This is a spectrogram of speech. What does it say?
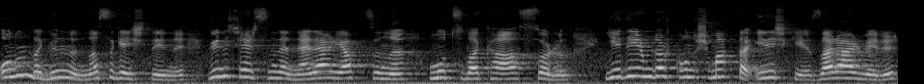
Onun da gününün nasıl geçtiğini, gün içerisinde neler yaptığını mutlaka sorun. 7-24 konuşmak da ilişkiye zarar verir.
